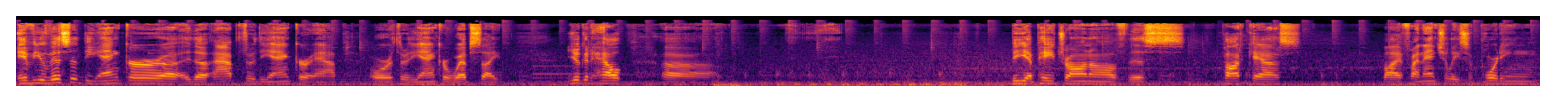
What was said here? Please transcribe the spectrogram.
if you visit the Anchor, uh, the app through the Anchor app or through the Anchor website, you could help uh, be a patron of this podcast by financially supporting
